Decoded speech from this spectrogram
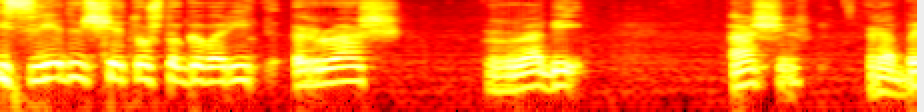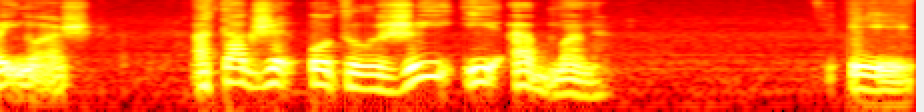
И следующее то, что говорит Раш, Раби Ашер, Рабейну Ашер, а также от лжи и обмана. И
